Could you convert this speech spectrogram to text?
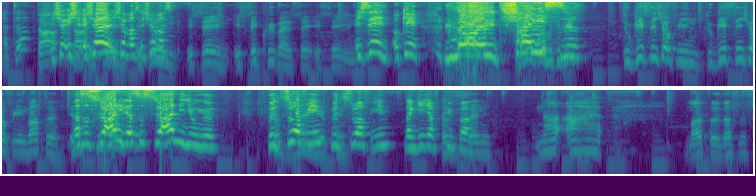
Hat er? Da, ich ich, da, ich, höre seh ich hör was, ihn, ich höre was. seh Ich sehe ihn, ich sehe Creeper, ich sehe ich seh ihn. Ich sehe ihn, okay. LOL, Nein, Du scheiße. gehst, du gehst nicht auf ihn, du gehst nicht auf ihn, warte. Das ist Suani, das ist Suani, Junge. Willst du auf ihn? okay. Willst du auf ihn? Dann gehe ich auf Creeper. Na, ah. Warte, das ist.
